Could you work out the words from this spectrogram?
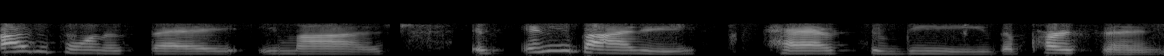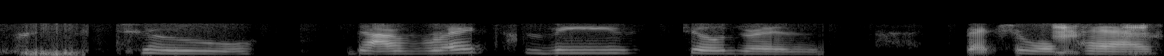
I just want to say, Imaj, if anybody has to be the person to direct these children's sexual Mm, paths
